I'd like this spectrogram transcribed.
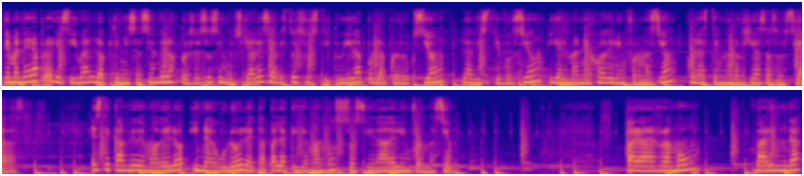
De manera progresiva, la optimización de los procesos industriales se ha visto sustituida por la producción, la distribución y el manejo de la información con las tecnologías asociadas. Este cambio de modelo inauguró la etapa a la que llamamos sociedad de la información. Para Ramón Barringa,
